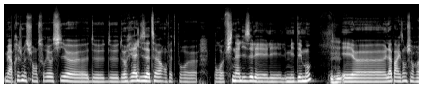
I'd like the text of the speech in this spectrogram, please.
Mais après, je me suis entourée aussi de, de, réalisateurs en fait pour, pour finaliser les, les, mes démos. Mhm. Et là, par exemple, sur,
